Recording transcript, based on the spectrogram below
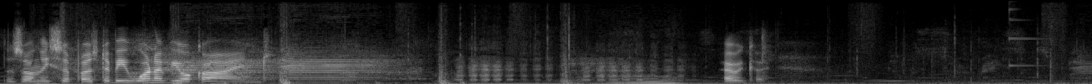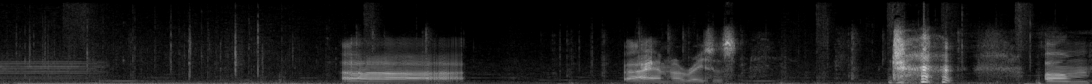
There's only supposed to be one of your kind. There we go. Uh, I am not racist. um,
